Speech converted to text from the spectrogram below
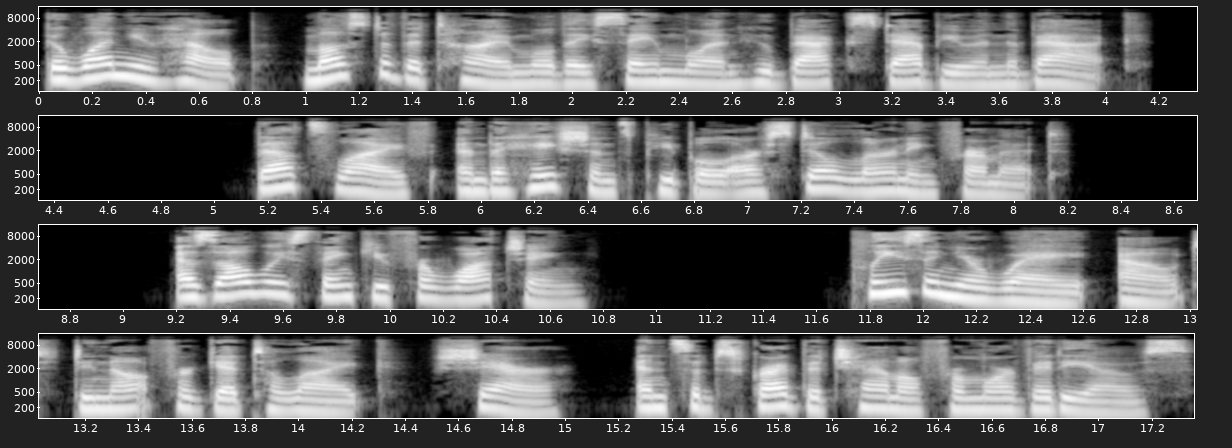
The one you help, most of the time will they same one who backstab you in the back. That's life and the Haitians people are still learning from it. As always thank you for watching. Please in your way out do not forget to like, share, and subscribe the channel for more videos.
